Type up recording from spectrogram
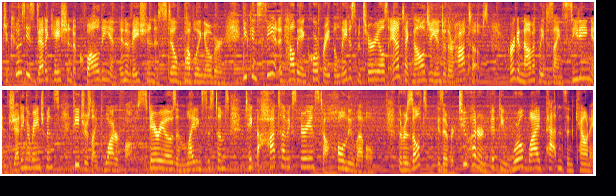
Jacuzzi's dedication to quality and innovation is still bubbling over. You can see it in how they incorporate the latest materials and technology into their hot tubs ergonomically designed seating and jetting arrangements, features like waterfalls, stereos, and lighting systems take the hot tub experience to a whole new level. The result is over 250 worldwide patents and counting.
